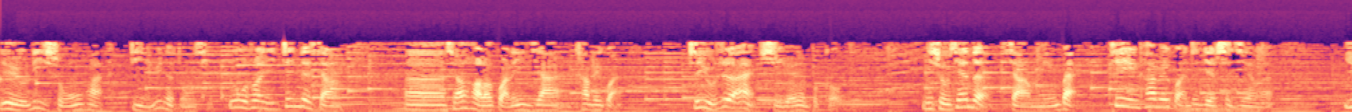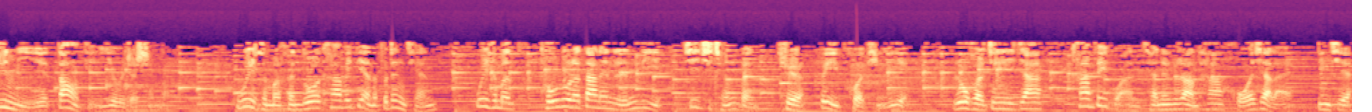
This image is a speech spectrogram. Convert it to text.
又有历史文化底蕴的东西。如果说你真的想，呃，想好了管理一家咖啡馆，只有热爱是远远不够的。你首先的想明白，经营咖啡馆这件事情呢，与你到底意味着什么？为什么很多咖啡店的不挣钱？为什么投入了大量的人力、机器成本却被迫停业？如何经营一家咖啡馆才能够让它活下来，并且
